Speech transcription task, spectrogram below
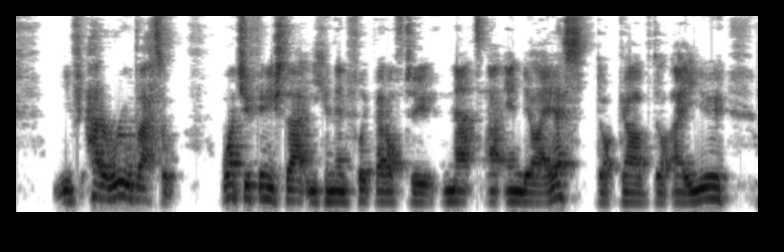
you've had a real battle. Once you finish that, you can then flick that off to nat at ndis.gov.au.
